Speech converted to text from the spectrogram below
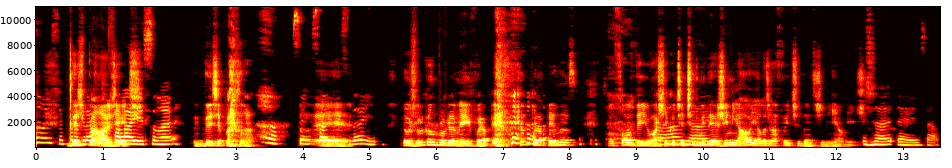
Ai, Deixa pra lá, falar gente. isso, né? Deixa pra lá. Sempre É. isso daí. Eu juro que eu não programei. Foi apenas. foi apenas só, veio. Eu achei que eu tinha tido uma Ai, ai. ideia genial e ela já foi tida antes de mim, realmente. Já, é, exato.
